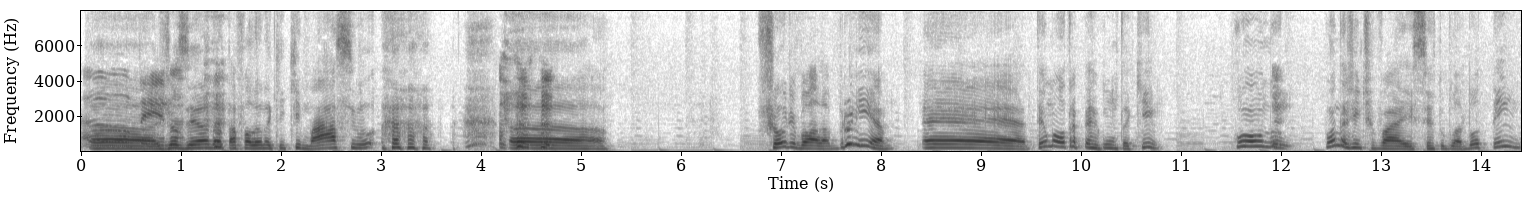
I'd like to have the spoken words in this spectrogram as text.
Oh, uh, Josiana tá falando aqui que máximo. Uh, show de bola. Bruninha, é, tem uma outra pergunta aqui. Quando, hum. quando a gente vai ser dublador, tem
